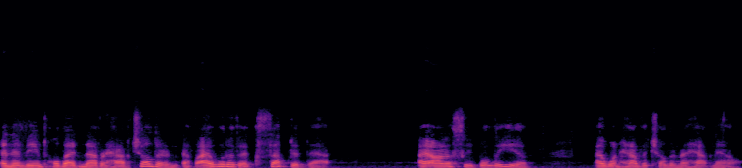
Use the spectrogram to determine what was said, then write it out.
and then being told I'd never have children, if I would have accepted that, I honestly believe I wouldn't have the children I have now.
